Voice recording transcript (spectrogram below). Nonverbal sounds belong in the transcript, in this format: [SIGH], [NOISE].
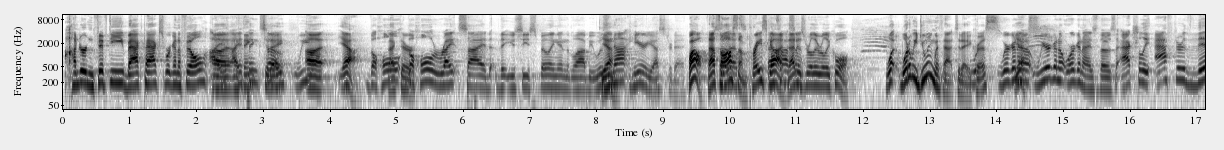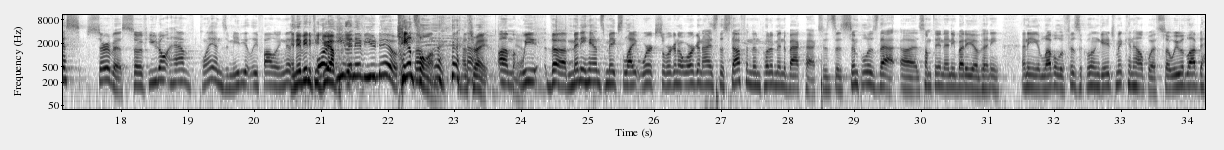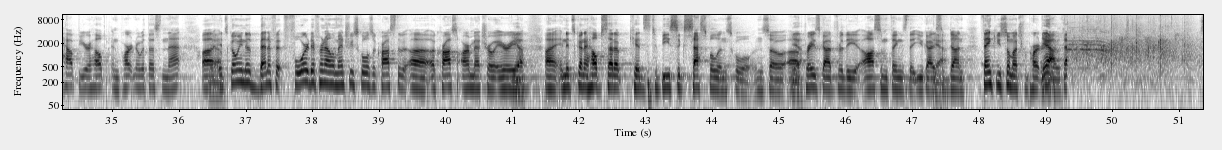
150 backpacks we're going to fill. Uh, I, I, think, think today. So. We, yeah. The whole the whole right side that you see spilling into the lobby was yeah. not here yesterday. Wow, that's so awesome. That's, Praise that's God. Awesome. That is really really cool. What, what are we doing with that today, Chris? We're, gonna yes. we're gonna organize those actually after this service. So if you don't have plans immediately following this, and even if you do have, even it, if you do, cancel them. [LAUGHS] That's right. Um, yeah. We the many hands makes light work. So we're gonna organize the stuff and then put them into backpacks. It's as simple as that. Uh, something anybody of any any level of physical engagement can help with. So we would love to have your help and partner with us in that. Uh, yeah. It's going to benefit four different elementary schools across the uh, across our metro area, yeah. uh, and it's going to help set up kids to be successful in school. And so uh, yeah. praise God for the awesome things that you guys have done. Thank you so much for partnering with. That-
